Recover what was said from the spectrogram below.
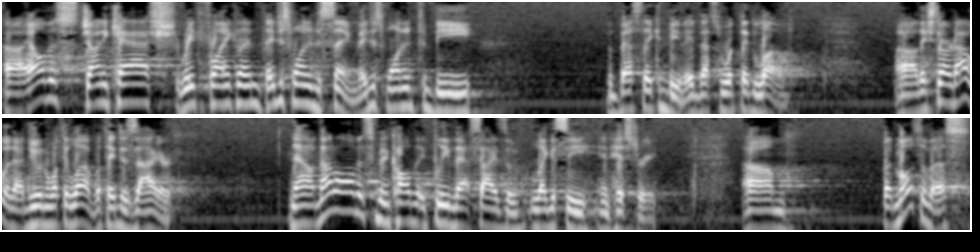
uh, Elvis, Johnny Cash, Aretha Franklin, they just wanted to sing. They just wanted to be the best they could be. They, that's what they'd love. Uh, they started out with that, doing what they love, what they desire. Now, not all of us have been called to leave that size of legacy in history. Um, but most of us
